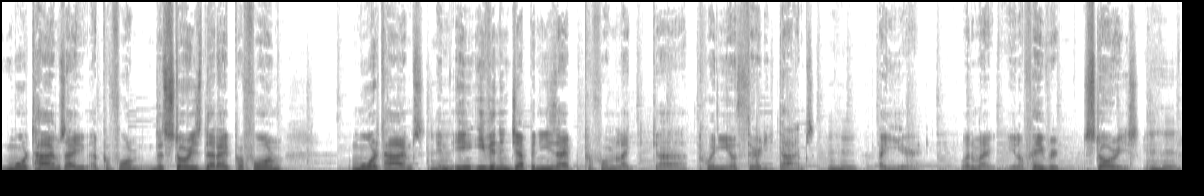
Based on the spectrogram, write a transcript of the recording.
more times I, I perform, the stories that I perform more times, Mm-hmm. in, e- even in Japanese, I perform like uh, twenty or thirty times Mm-hmm. a year. One of my you know favorite stories. Mm-hmm.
